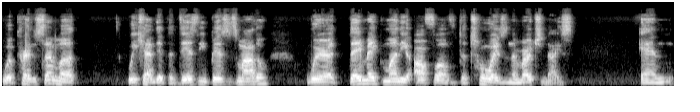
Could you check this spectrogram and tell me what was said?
with Prelude to Cinema, we kind of did the Disney business model where they make money off of the toys and the merchandise and,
